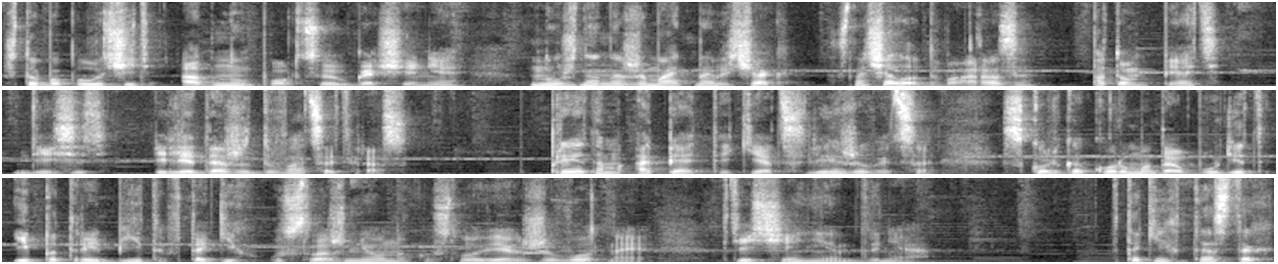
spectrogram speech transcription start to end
чтобы получить одну порцию угощения, нужно нажимать на рычаг сначала два раза, потом 5, 10 или даже 20 раз. При этом опять-таки отслеживается, сколько корма добудет и потребит в таких усложненных условиях животное в течение дня. В таких тестах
